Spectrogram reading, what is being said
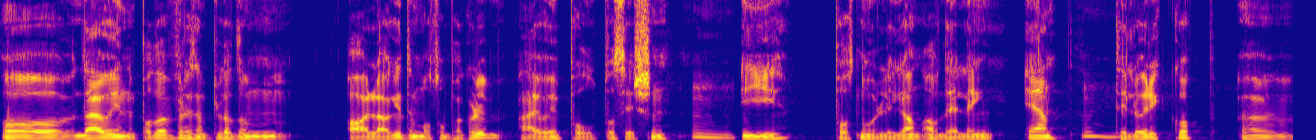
Og det er jo inne på det, f.eks. at de- A-laget til Moss fotballklubb er jo i pole position i Post Nordligaen avdeling 1 til å rykke opp. Øh,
